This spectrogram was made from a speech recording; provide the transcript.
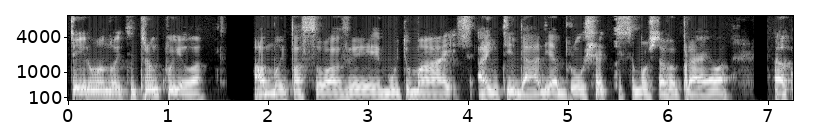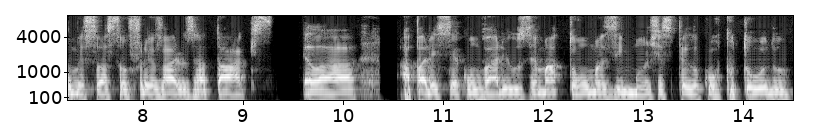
ter uma noite tranquila. a mãe passou a ver muito mais a entidade, a bruxa que se mostrava para ela. Ela começou a sofrer vários ataques. Ela aparecia com vários hematomas e manchas pelo corpo todo.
